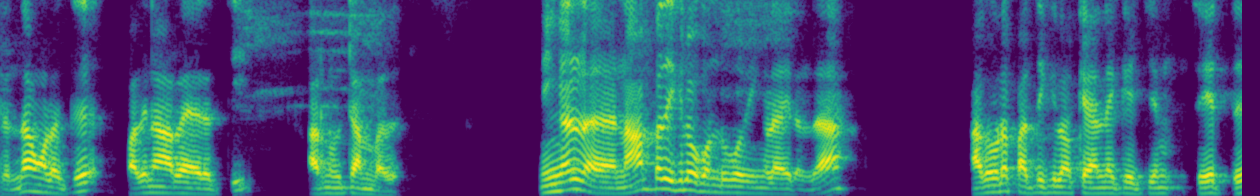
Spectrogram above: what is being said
இருந்தால் உங்களுக்கு பதினாறாயிரத்தி அறுநூற்றி ஐம்பது. நீங்கள் நாற்பது கிலோ கொண்டு போவீங்களா இருந்தா? அதோட பத்து கிலோ கேன் லக்கேஜும் சேர்த்து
